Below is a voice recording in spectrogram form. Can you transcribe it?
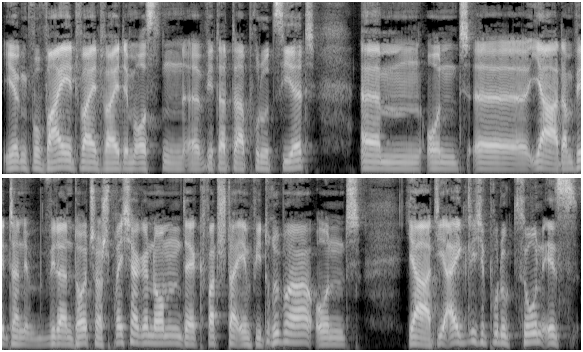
Irgendwo weit, weit, weit im Osten äh, wird das da produziert. Ähm, und äh, ja, dann wird dann wieder ein deutscher Sprecher genommen, der quatscht da irgendwie drüber und ja, die eigentliche Produktion ist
